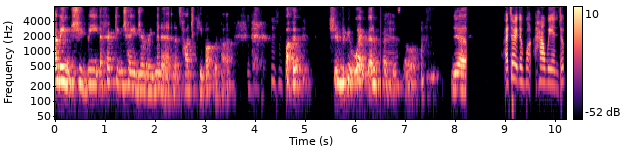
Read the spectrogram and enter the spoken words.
I mean, she'd be affecting change every minute, and it's hard to keep up with her. But she'd be way better prime Yeah. minister. Yeah. I don't know what how we end up.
